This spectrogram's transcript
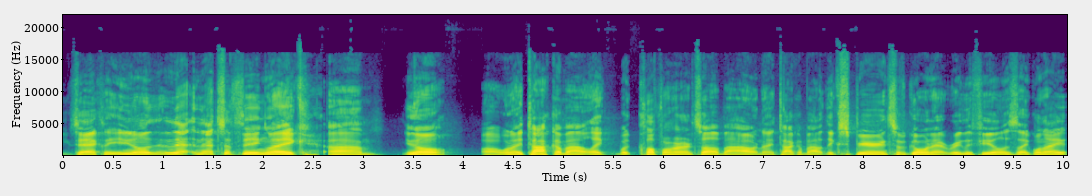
exactly. You know, and, that, and that's the thing. Like, um, you know, uh, when I talk about like what Club 400 is all about, and I talk about the experience of going at Wrigley Field, is like when I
